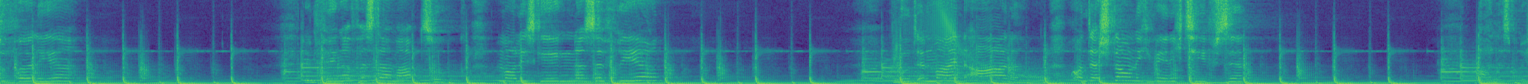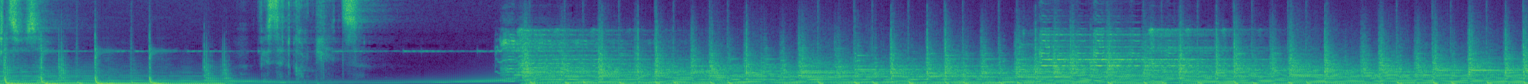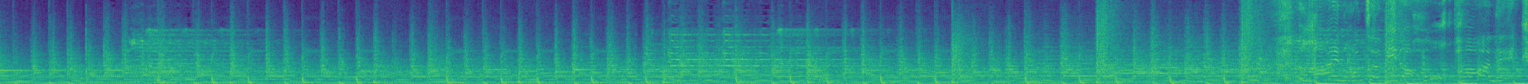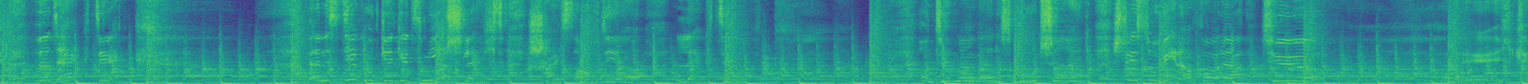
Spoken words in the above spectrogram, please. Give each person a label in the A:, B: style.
A: so funny. Und immer wenn es gut scheint, stehst du wieder vor der Tür. Ich kann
